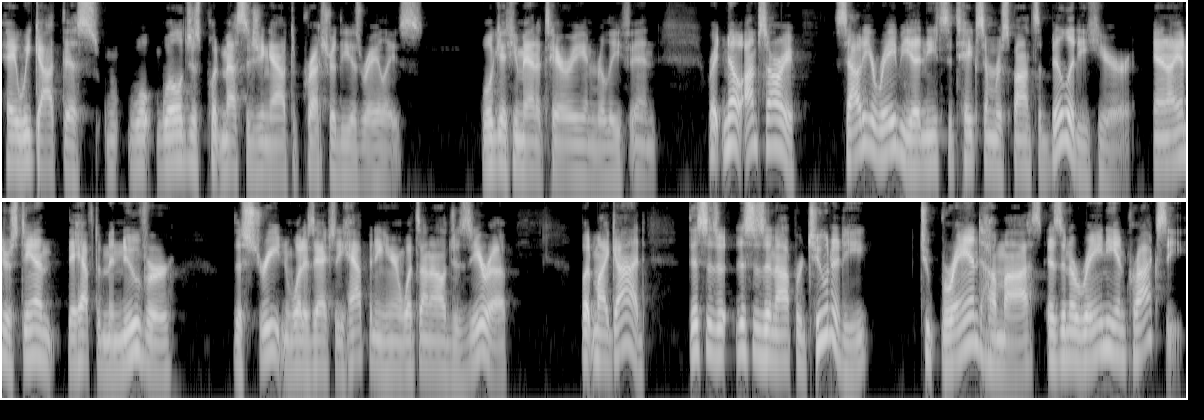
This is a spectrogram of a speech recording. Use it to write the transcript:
"Hey, we got this. We'll, we'll just put messaging out to pressure the Israelis. We'll get humanitarian relief in." Right? No, I'm sorry. Saudi Arabia needs to take some responsibility here, and I understand they have to maneuver the street and what is actually happening here and what's on Al Jazeera. But my God, this is a, this is an opportunity to brand Hamas as an Iranian proxy.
